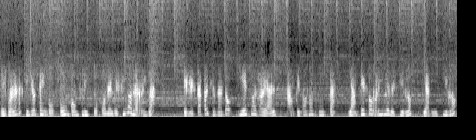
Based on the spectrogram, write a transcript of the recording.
el problema es que yo tengo un conflicto con el vecino de arriba que me está presionando y eso es real, aunque no nos gusta y aunque es horrible decirlo y admitirlo,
